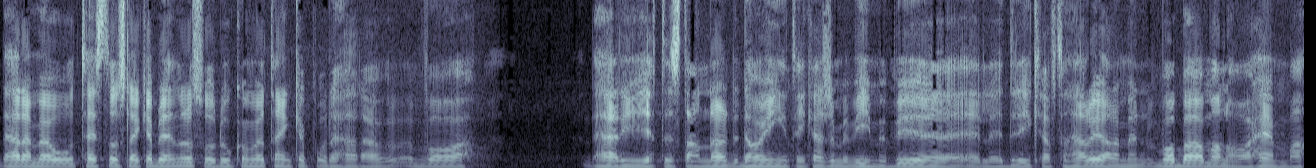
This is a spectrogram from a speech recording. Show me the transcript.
det här med att testa och släcka bränder och så, då kommer jag att tänka på det här. Äh, vad, det här är ju jättestandard. Det har ju ingenting kanske med Vimmerby äh, eller drivkraften här att göra, men vad bör man ha hemma?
